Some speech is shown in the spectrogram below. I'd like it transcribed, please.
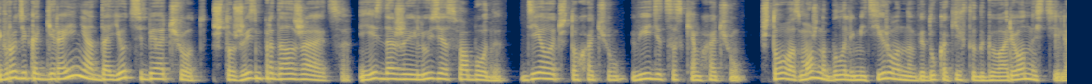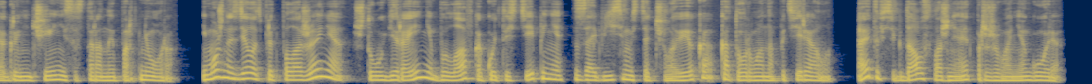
И вроде как героиня отдает себе отчет, что жизнь продолжается. Есть даже иллюзия свободы. Делать, что хочу, видеться с кем хочу. Что, возможно, было лимитировано ввиду каких-то договоренностей или ограничений со стороны партнера. И можно сделать предположение, что у героини была в какой-то степени зависимость от человека, которого она потеряла. А это всегда усложняет проживание горя.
